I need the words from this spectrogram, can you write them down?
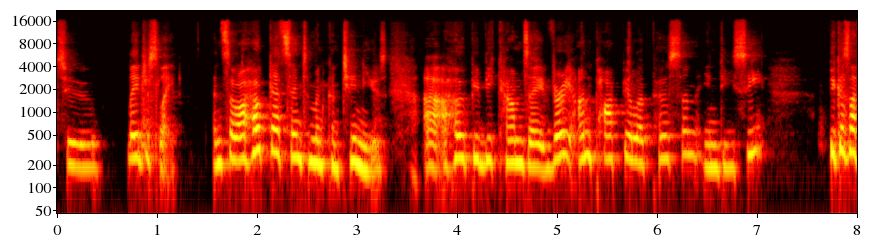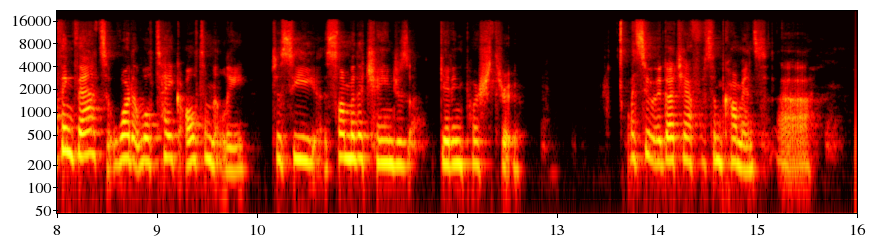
to legislate and so I hope that sentiment continues. Uh, I hope he becomes a very unpopular person in DC, because I think that's what it will take ultimately to see some of the changes getting pushed through. Let's see what we got here for some comments. Uh,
